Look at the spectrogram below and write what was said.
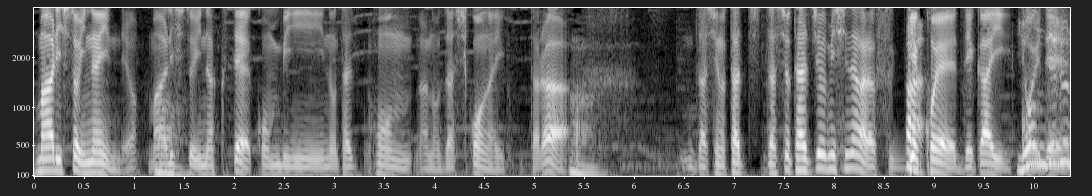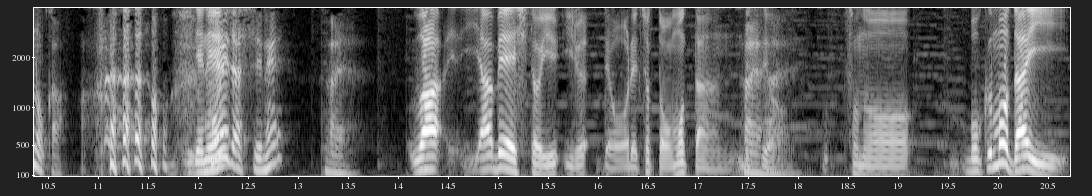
周り人いないんだよ。周り人いなくて、コンビニのた本、あの、雑誌コーナー行ったら、あ雑誌のタッチ、雑誌を立ち読みしながらすっげえ声、でかい声で。読んでるのか。で声ね、出してね。はい。うわ、やべえ人いいるって俺ちょっと思ったんですよ。はいはいその、僕も第、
